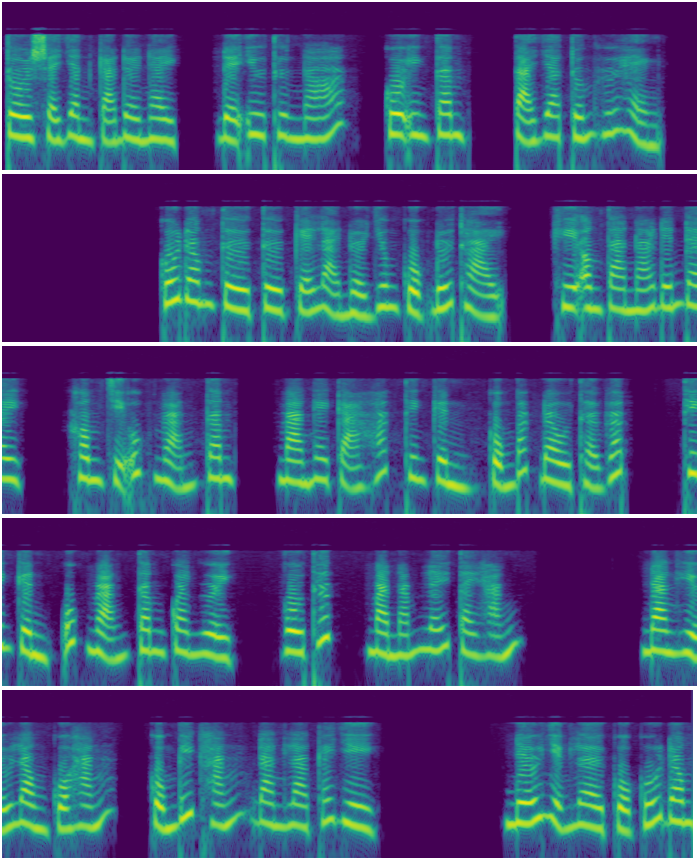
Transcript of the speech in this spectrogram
tôi sẽ dành cả đời này để yêu thương nó, Cô yên tâm, tạ gia Tuấn hứa hẹn. Cố đông từ từ kể lại nội dung cuộc đối thoại, khi ông ta nói đến đây, không chỉ út noãn tâm, mà ngay cả hoác Thiên Kình cũng bắt đầu thở gấp. Thiên Kình út noãn tâm quay người, vô thức mà nắm lấy tay hắn. Nàng hiểu lòng của hắn, cũng biết hắn đang lo cái gì. Nếu những lời của cố đông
